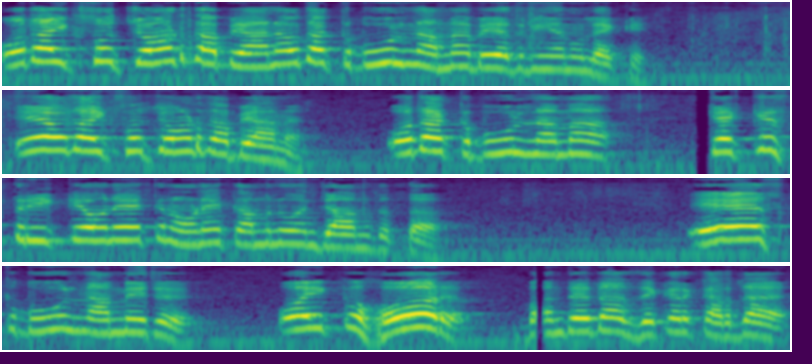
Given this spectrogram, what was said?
ਉਹਦਾ 164 ਦਾ ਬਿਆਨ ਹੈ, ਉਹਦਾ ਕਬੂਲਨਾਮਾ ਬੇਅਦਬੀਆਂ ਨੂੰ ਲੈ ਕੇ। ਇਹ ਉਹਦਾ 164 ਦਾ ਬਿਆਨ ਹੈ। ਉਹਦਾ ਕਬੂਲਨਾਮਾ ਕਿ ਕਿਸ ਤਰੀਕੇ ਉਹਨੇ ਘਿਨਾਉਣੇ ਕੰਮ ਨੂੰ ਅੰਜਾਮ ਦਿੱਤਾ। ਇਸ ਕਬੂਲਨਾਮੇ 'ਚ ਉਹ ਇੱਕ ਹੋਰ ਬੰਦੇ ਦਾ ਜ਼ਿਕਰ ਕਰਦਾ ਹੈ।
